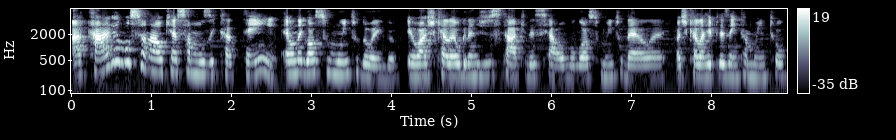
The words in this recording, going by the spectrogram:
A carga emocional que essa música tem é um negócio muito doido. Eu acho que ela é o grande destaque desse álbum. Eu gosto muito dela. Acho que ela representa muito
